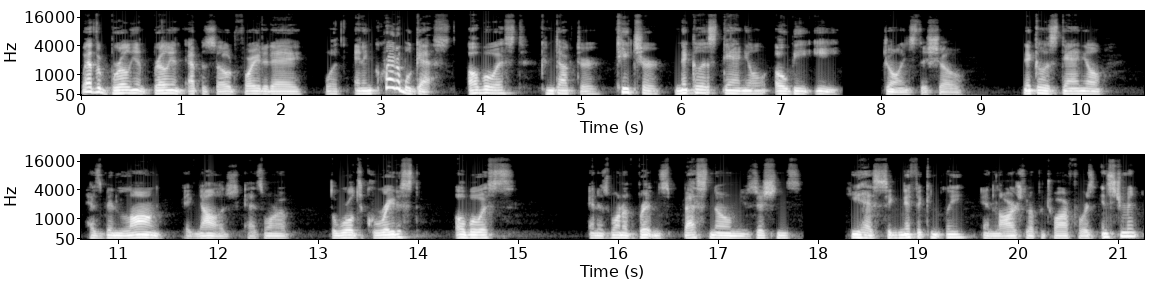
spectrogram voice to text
We have a brilliant, brilliant episode for you today with an incredible guest. Oboist, conductor, teacher Nicholas Daniel OBE joins the show. Nicholas Daniel has been long acknowledged as one of the world's greatest oboists and is one of Britain's best known musicians. He has significantly enlarged the repertoire for his instrument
